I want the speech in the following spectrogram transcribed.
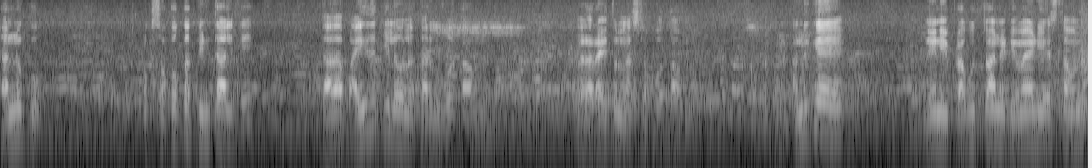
టన్నుకు ఒక్కొక్క క్వింటాల్కి దాదాపు ఐదు కిలోల తరుగు పోతా ఉన్నారు ఇవాళ రైతులు నష్టపోతా ఉన్నారు. అందుకే నేను ఈ ప్రభుత్వాన్ని డిమాండ్ చేస్తూ ఉన్నా.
